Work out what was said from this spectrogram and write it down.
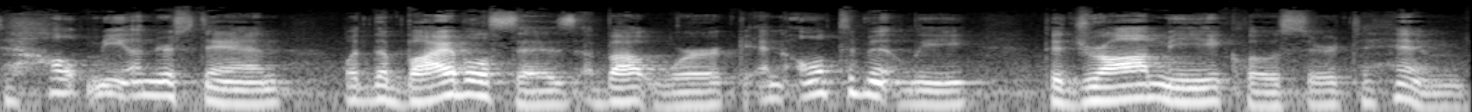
to help me understand what the Bible says about work and ultimately to draw me closer to Him.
